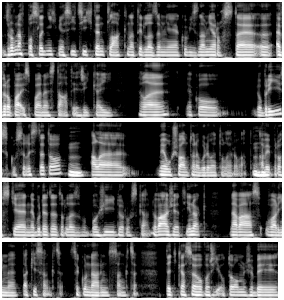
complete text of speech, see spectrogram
zrovna v posledních měsících ten tlak na tyhle země jako významně roste. Eh, Evropa i Spojené státy říkají, hele, jako dobrý, zkusili jste to, hmm. ale my už vám to nebudeme tolerovat. Mm-hmm. A vy prostě nebudete tohle zboží do Ruska dovážet, jinak na vás uvalíme taky sankce, sekundární sankce. Teďka se hovoří o tom, že by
